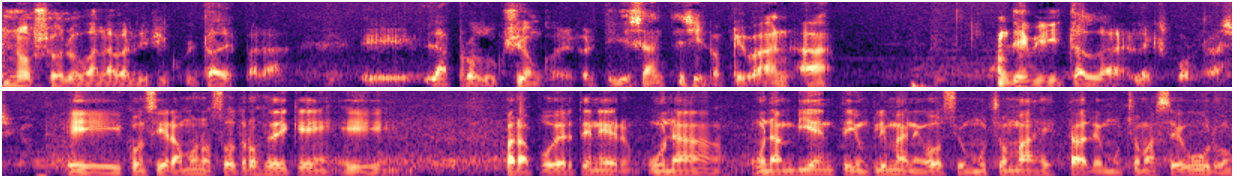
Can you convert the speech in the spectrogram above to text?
no solo van a haber dificultades para eh, la producción con el fertilizante, sino que van a debilitar la, exportación. Eh, consideramos nosotros de que eh, para poder tener un ambiente y un clima de negocio mucho más estable, mucho más seguro,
